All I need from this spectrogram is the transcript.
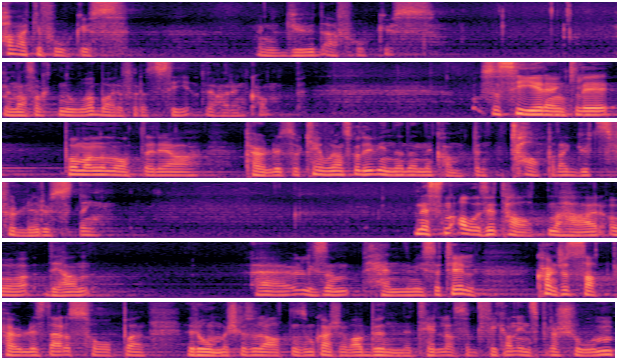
Han er ikke fokus, men Gud er fokus. Men han har sagt noe bare for å si at vi har en kamp. Så sier egentlig på mange måter ja, Paulus ok, hvordan skal du vinne denne kampen? Ta på deg Guds fulle rustning. Nesten alle sitatene her og det han eh, liksom henviser til. Kanskje satt Paulus der og så på den romerske soldaten som kanskje var bundet til, og så fikk han inspirasjonen.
